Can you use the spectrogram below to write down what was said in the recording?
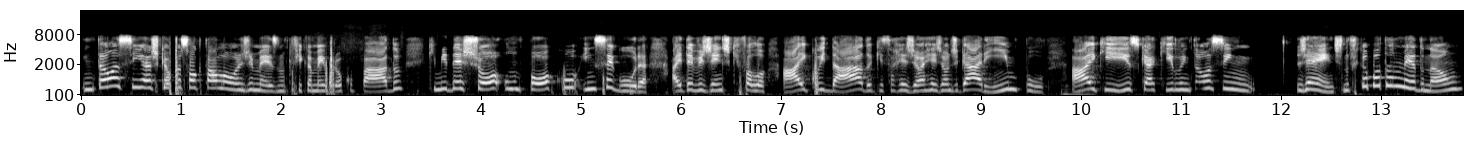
Então, assim, acho que é o pessoal que tá longe mesmo, que fica meio preocupado, que me deixou um pouco insegura. Aí teve gente que falou, ai, cuidado, que essa região é região de garimpo, ai, que isso, que aquilo. Então, assim, gente, não fica botando medo, não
